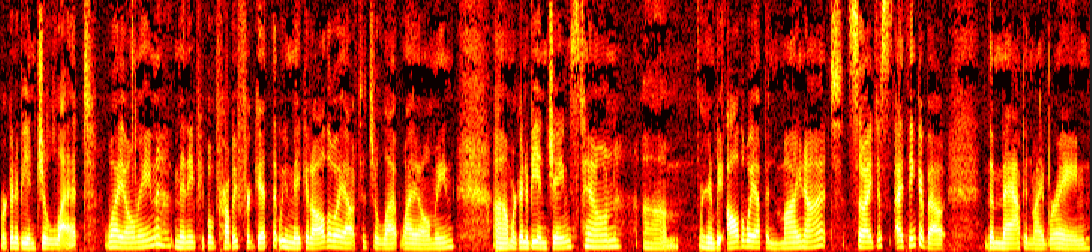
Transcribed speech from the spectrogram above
we're going to be in Gillette Wyoming mm. many people probably forget that we make it all the way out to Gillette Wyoming um, we're going to be in Jamestown um, we're going to be all the way up in Minot. So I just I think about the map in my brain,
